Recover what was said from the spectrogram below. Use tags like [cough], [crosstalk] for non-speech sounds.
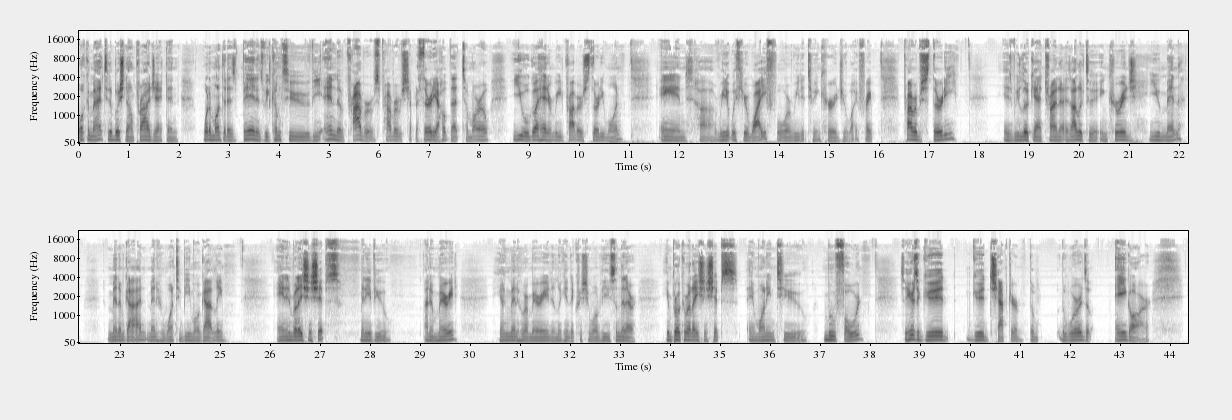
Welcome back to the Bushnell Project, and what a month it has been as we come to the end of Proverbs, Proverbs chapter 30. I hope that tomorrow you will go ahead and read Proverbs 31 and uh, read it with your wife or read it to encourage your wife, right? Proverbs 30, as we look at trying to, as I look to encourage you men, men of God, men who want to be more godly, and in relationships, many of you I know married, young men who are married and looking at the Christian worldview, some that are in broken relationships and wanting to move forward. So here's a good, good chapter. The the words of Agur.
